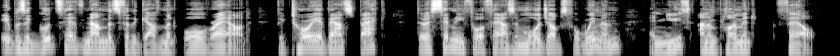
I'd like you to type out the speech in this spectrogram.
It was a good set of numbers for the government all round. Victoria bounced back, there were 74,000 more jobs for women, and youth unemployment fell.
